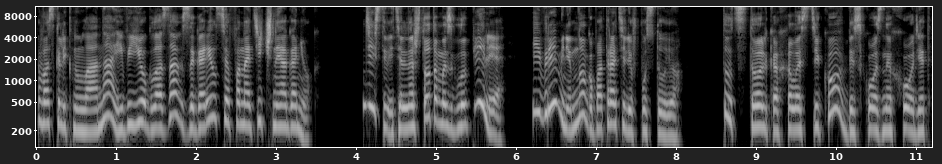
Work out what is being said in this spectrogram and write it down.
воскликнула она, и в ее глазах загорелся фанатичный огонек. Действительно, что-то мы сглупили и времени много потратили впустую. Тут столько холостяков бесхозных ходит,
